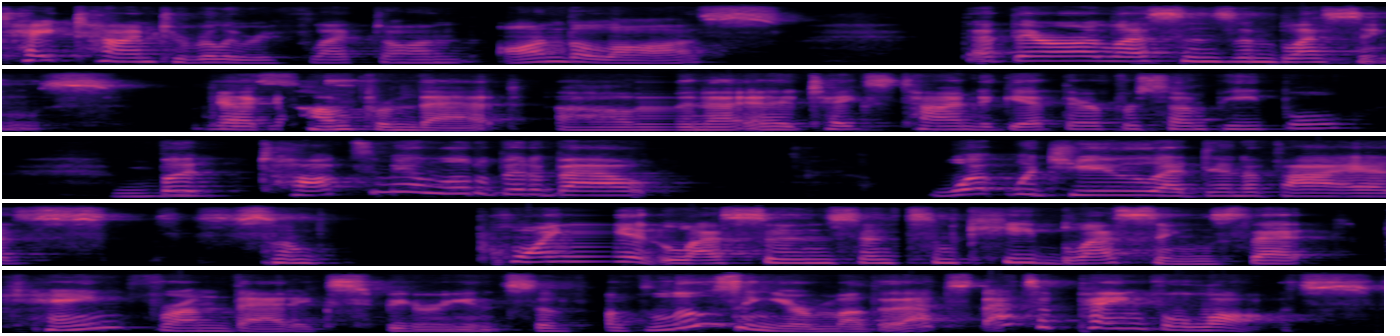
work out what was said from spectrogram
take time to really reflect on on the loss that there are lessons and blessings that yes. come from that. Um, and, and, it takes time to get there for some people. Mm-hmm. But talk to me a little bit about what would you identify as some poignant lessons and some key blessings that came from that experience of, of losing your mother. That's that's a painful loss.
